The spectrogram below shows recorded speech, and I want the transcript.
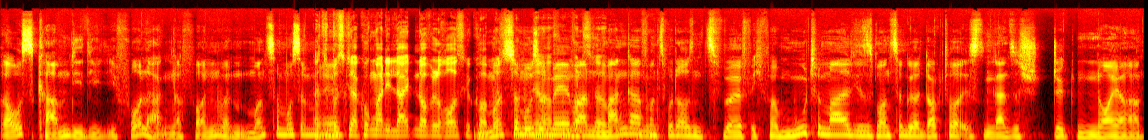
rauskamen, die, die, die Vorlagen davon, weil Monster Musume. Also du musst ja gucken, wann die Light Novel rausgekommen Monster ist. ja, Musume von war ein Monster- Manga von 2012. Ich vermute mal, dieses Monster Girl Doctor ist ein ganzes Stück neuer.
